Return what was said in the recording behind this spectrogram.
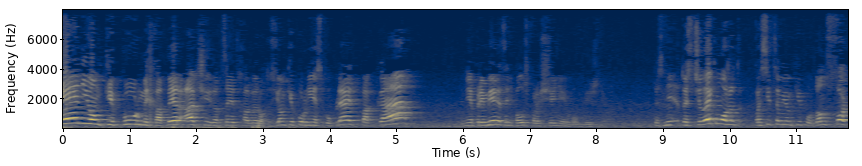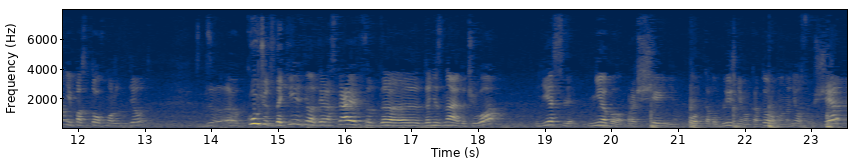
Эн Йом Кипур Мехапер Ачи Рацейт Хаверо. То есть Йом Кипур не искупляет, пока не примерится, не получит прощения его ближнего. То есть, не- то есть человек может поститься в Йом Кипур, да он сотни постов может сделать, э, кучу цдаки сделать и раскаяться до, до не знаю до чего, если не было прощения от того ближнего, которому он нанес ущерб,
